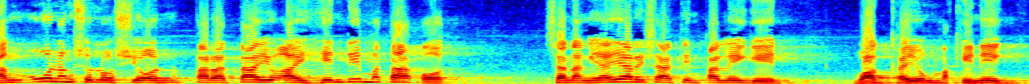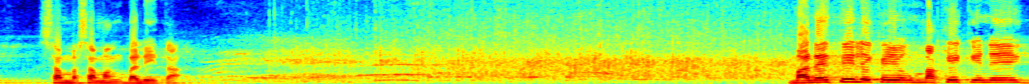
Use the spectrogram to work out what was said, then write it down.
ang unang solusyon para tayo ay hindi matakot sa nangyayari sa ating paligid, huwag kayong makinig sa masamang balita. Manatili kayong makikinig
